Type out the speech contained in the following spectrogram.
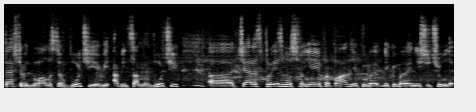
Те, що відбувалося в Бучі, а він саме в Бучі, е, через призму своєї пропаганди, яку ми яку ми раніше чули,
